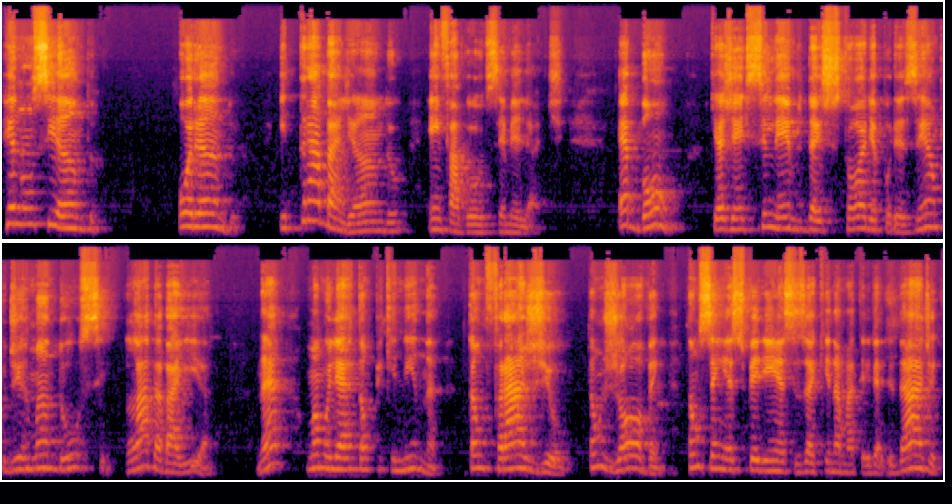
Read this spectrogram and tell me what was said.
renunciando, orando e trabalhando em favor do semelhante. É bom que a gente se lembre da história, por exemplo, de Irmã Dulce, lá da Bahia, né? Uma mulher tão pequenina, tão frágil, tão jovem, tão sem experiências aqui na materialidade,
